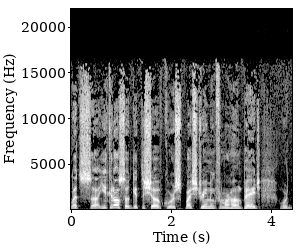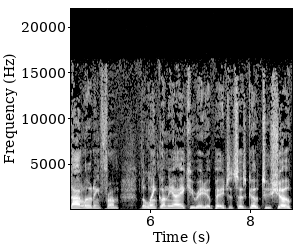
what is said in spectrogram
let's uh, you can also get the show, of course, by streaming from our homepage or downloading from the link on the IAQ radio page that says Go to Show.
